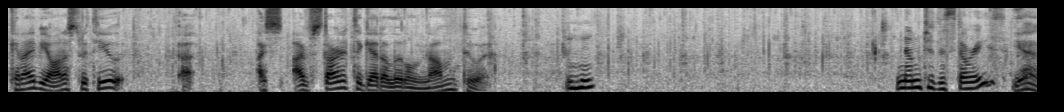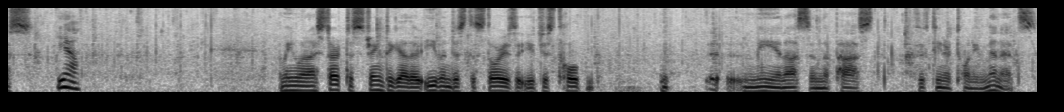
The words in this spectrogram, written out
can I be honest with you? Uh, I have started to get a little numb to it. Mm-hmm. Numb to the stories? Yes. Yeah. I mean, when I start to string together even just the stories that you just told uh, me and us in the past 15 or 20 minutes,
